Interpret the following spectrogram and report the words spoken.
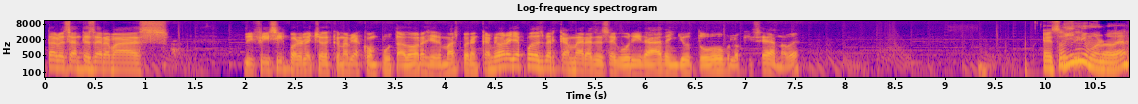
tal vez antes era más difícil por el hecho de que no había computadoras y demás, pero en cambio ahora ya puedes ver cámaras de seguridad en YouTube, lo que sea, ¿no ves? Eso sí. Mínimo, ¿no ve?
